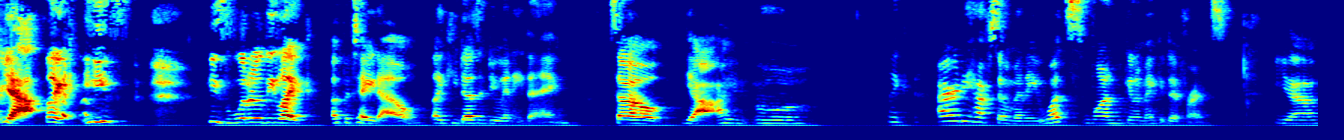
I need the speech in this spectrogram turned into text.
yeah like he's he's literally like a potato like he doesn't do anything so yeah i ugh. like i already have so many what's one gonna make a difference Yeah.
